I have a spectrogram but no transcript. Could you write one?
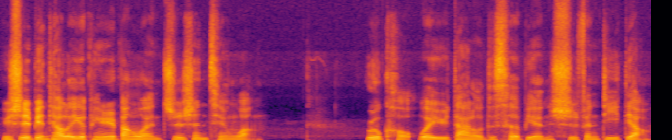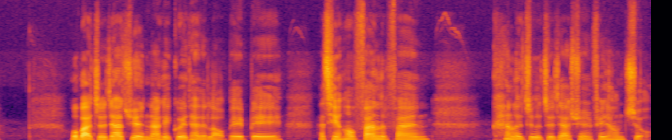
于是便挑了一个平日傍晚只身前往。入口位于大楼的侧边，十分低调。我把折价券拿给柜台的老伯伯，他前后翻了翻。看了这个折价券非常久，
